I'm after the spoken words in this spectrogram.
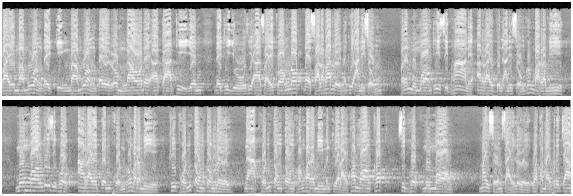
ใบมะม่วง ได้กิ่งมะม่วง ได้ร่มเงา ได้อากาศที่เย็น ได้ที่อยู่ที่อาศัยของนกได้สารพัดเลยนั่นคืออานิสงส์ ราะฉะนั้นมุมมองที่ 15เนี่ยอะไรเป็นอนิสงส์ของบารมี มุมมองที่ 16 อะไรเป็นผลของบารมี คือผลตรงๆเลยนะผลตรงๆของบารมีมันคืออะไร ถ้ามองครบ 16 มุมมองไม่สงสัยเลยว่าทำไมพระเจ้า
